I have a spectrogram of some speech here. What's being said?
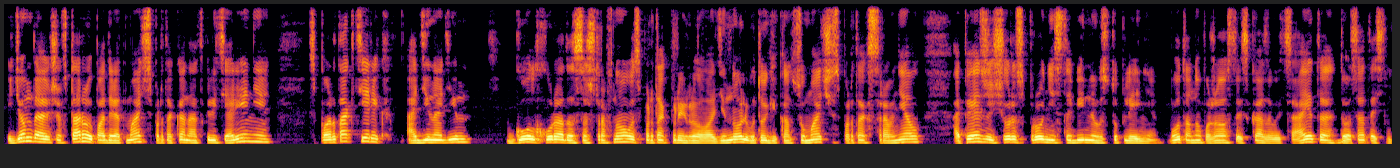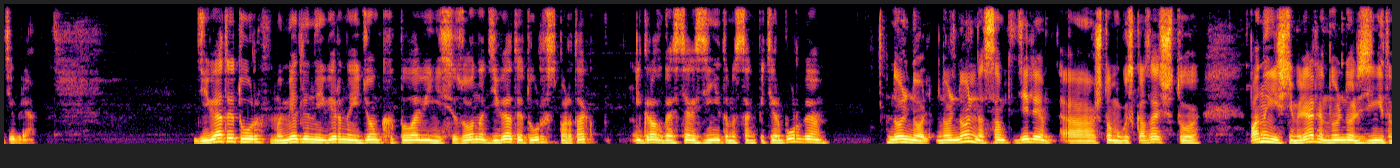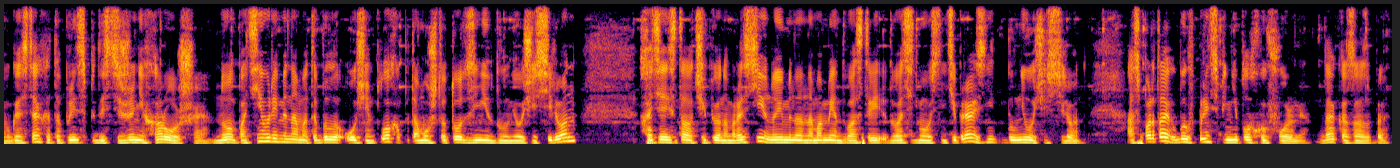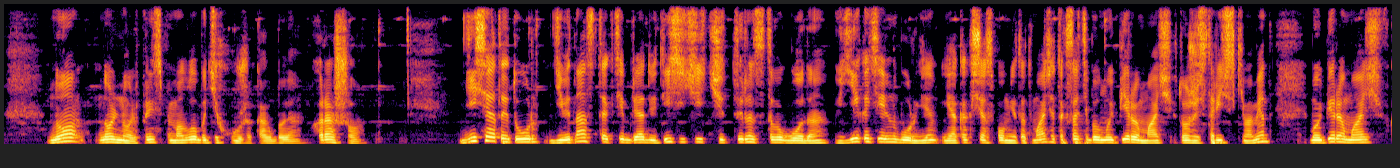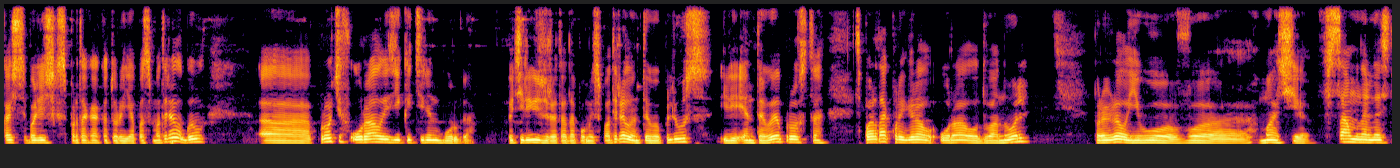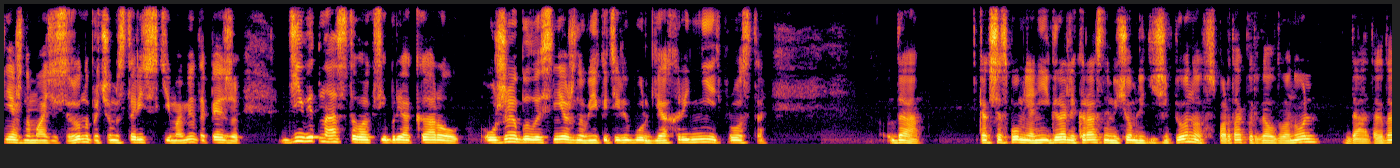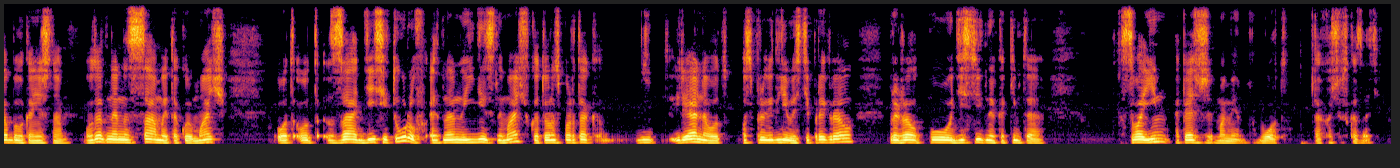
Идем дальше. Второй подряд матч Спартака на открытии арене. Спартак Терек 1-1. Гол Хурада со штрафного. Спартак проиграл 1-0. В итоге к концу матча Спартак сравнял. Опять же, еще раз про нестабильное выступление. Вот оно, пожалуйста, и сказывается. А это 20 сентября. Девятый тур. Мы медленно и верно идем к половине сезона. Девятый тур. Спартак играл в гостях с «Зенитом» из Санкт-Петербурга. 0-0. 0-0. На самом деле, а, что могу сказать, что по нынешним реалиям 0-0 с «Зенитом» в гостях – это, в принципе, достижение хорошее. Но по тем временам это было очень плохо, потому что тот «Зенит» был не очень силен, хотя и стал чемпионом России, но именно на момент 23, 27 сентября «Зенит» был не очень силен. А «Спартак» был, в принципе, в неплохой форме, да, казалось бы. Но 0-0, в принципе, могло быть и хуже, как бы хорошо. Десятый тур, 19 октября 2014 года в Екатеринбурге. Я как сейчас помню этот матч. Это, кстати, был мой первый матч, тоже исторический момент. Мой первый матч в качестве болельщика Спартака, который я посмотрел, был э, против Урала из Екатеринбурга. По телевизору я тогда, помню, смотрел НТВ+, или НТВ просто. Спартак проиграл Уралу 2-0 проиграл его в матче, в самом, наверное, снежном матче сезона, причем исторический момент, опять же, 19 октября Карл уже было снежно в Екатеринбурге, охренеть просто. Да, как сейчас помню, они играли красным мячом Лиги Чемпионов, Спартак проиграл 2-0. Да, тогда был, конечно... Вот это, наверное, самый такой матч. Вот, вот за 10 туров, это, наверное, единственный матч, в котором Спартак реально вот по справедливости проиграл. Проиграл по действительно каким-то своим, опять же, моментам. Вот, так хочу сказать.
